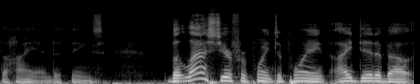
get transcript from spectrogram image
the high end of things. But last year for point to point, I did about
